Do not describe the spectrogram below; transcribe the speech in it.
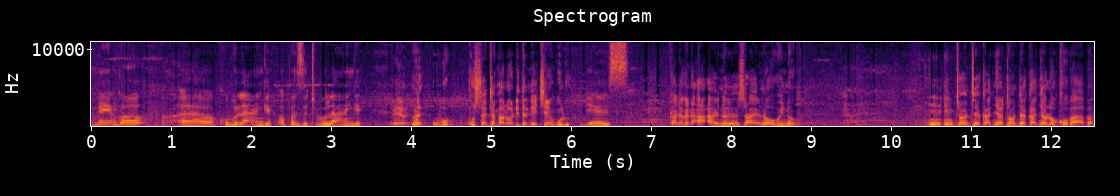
mengo uh, ku bulange opposite bulange. Eh, eh, ku sente malodi then ekyengulu yes. Kati ogenda "Ah, ah, no yes I no wino Mm, mm, tonteeka nnyo tonteeka nnyo loko baaba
